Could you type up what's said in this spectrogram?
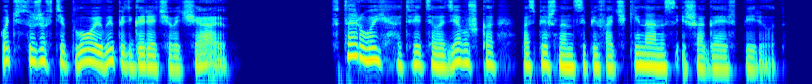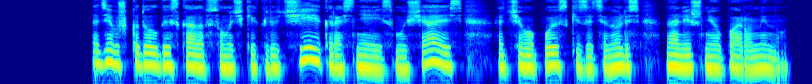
«Хочется уже в тепло и выпить горячего чаю». «Второй», — ответила девушка, поспешно нацепив очки на нос и шагая вперед. девушка долго искала в сумочке ключи, краснея и смущаясь, отчего поиски затянулись на лишнюю пару минут.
